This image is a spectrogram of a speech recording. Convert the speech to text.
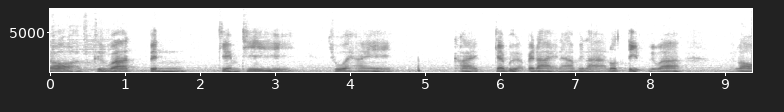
ก็ถือว่าเป็นเกมที่ช่วยให้คลายแก้เบื่อไปได้นะครับ เวลารถติดหรือว่ารอ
